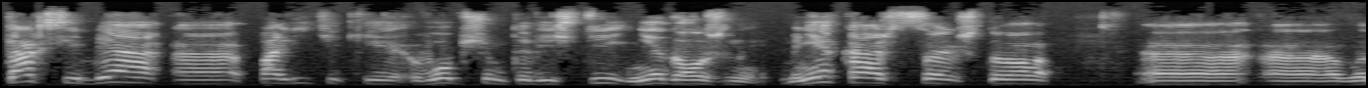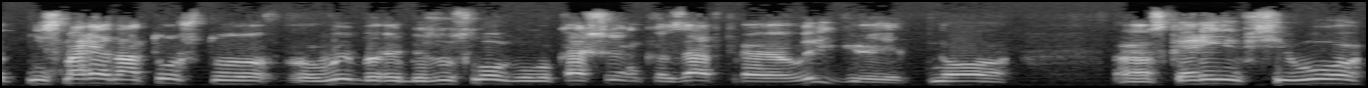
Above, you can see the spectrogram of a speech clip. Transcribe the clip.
так себя э, политики, в общем-то, вести не должны. Мне кажется, что э, э, вот несмотря на то, что выборы, безусловно, Лукашенко завтра выиграет, но, э, скорее всего,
